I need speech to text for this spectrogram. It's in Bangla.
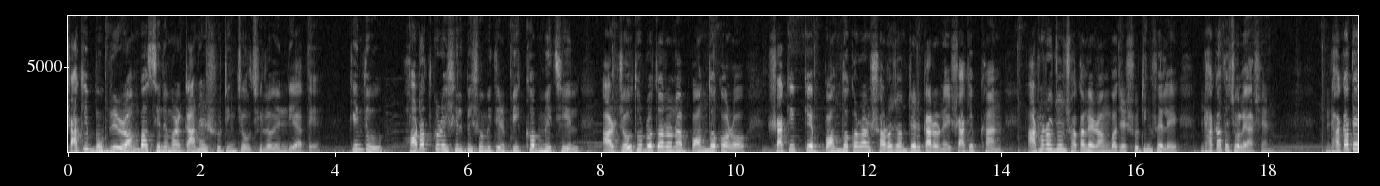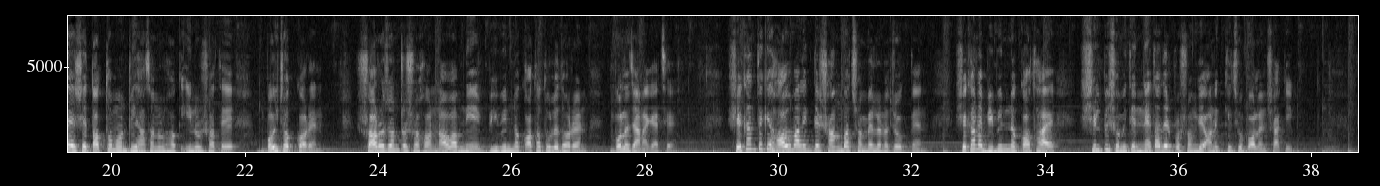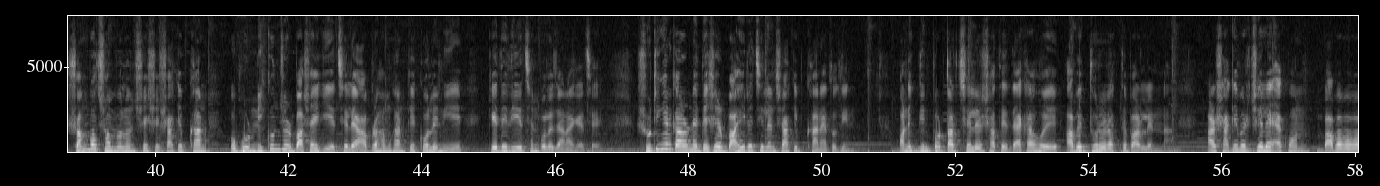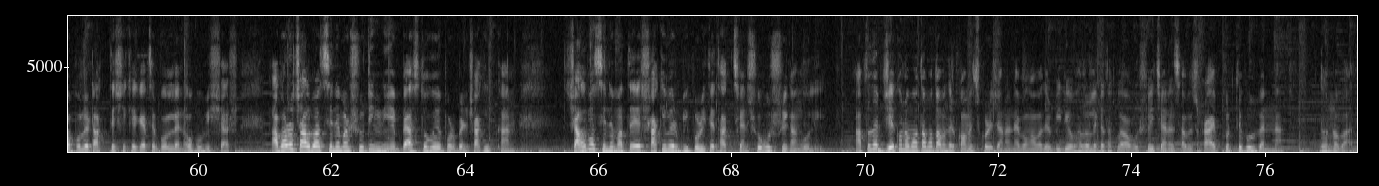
সাকিব বুবলির রংবাজ সিনেমার গানের শুটিং চলছিল ইন্ডিয়াতে। কিন্তু হঠাৎ করে শিল্পী সমিতির বিক্ষোভ মিছিল আর যৌথ প্রতারণা বন্ধ করো, সাকিবকে বন্ধ করার ষড়যন্ত্রের কারণে সাকিব খান আঠারো জুন সকালে রংবাজের শুটিং ফেলে ঢাকাতে চলে আসেন। ঢাকাতে এসে তথ্যমন্ত্রী হাসানুল হক ইনুর সাথে বৈঠক করেন। ষড়যন্ত্র সহ নবাব নিয়ে বিভিন্ন কথা তুলে ধরেন বলে জানা গেছে। সেখান থেকে হল মালিকদের সংবাদ সম্মেলনে যোগ দেন। সেখানে বিভিন্ন কথায় শিল্পী সমিতির নেতাদের প্রসঙ্গে অনেক কিছু বলেন সাকিব। সংবাদ সম্মেলন শেষে সাকিব খান অপুর নিকুঞ্জর বাসায় গিয়ে ছেলে আব্রাহাম খানকে কোলে নিয়ে কেঁদে দিয়েছেন বলে জানা গেছে। শুটিংয়ের কারণে দেশের বাইরে ছিলেন সাকিব খান এতদিন। অনেকদিন পর তার ছেলের সাথে দেখা হয়ে আবেগ ধরে রাখতে পারলেন না। আর সাকিবের ছেলে এখন বাবা বাবা বলে ডাকতে শিখে গেছে বললেন অপু বিশ্বাস। আবারও চালবাজ সিনেমার শুটিং নিয়ে ব্যস্ত হয়ে পড়বেন সাকিব খান। চালবাজ সিনেমাতে সাকিবের বিপরীতে থাকছেন শুভশ্রী গাঙ্গুলি আপনাদের যে কোনো মতামত আমাদের কমেন্টস করে জানান এবং আমাদের ভিডিও ভালো লেগে থাকলে অবশ্যই চ্যানেল সাবস্ক্রাইব করতে ভুলবেন না। Dhonobad.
